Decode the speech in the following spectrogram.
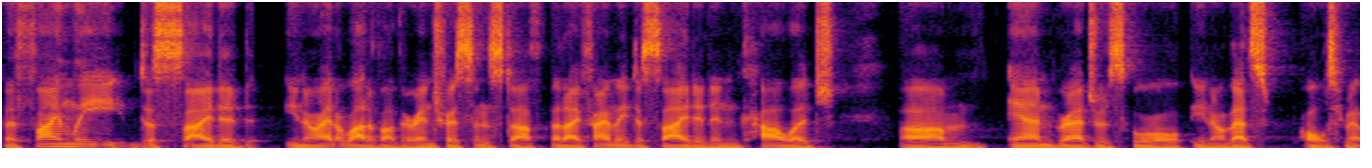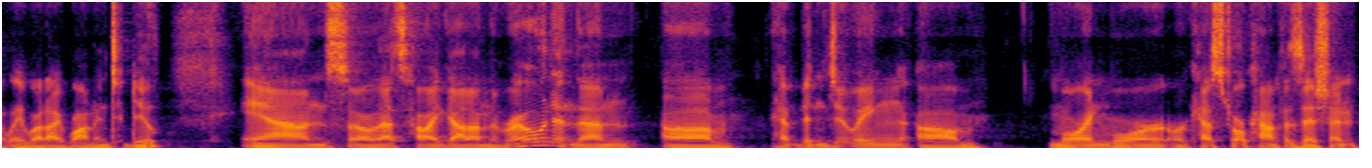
But finally decided, you know, I had a lot of other interests and stuff, but I finally decided in college um, and graduate school, you know, that's ultimately what I wanted to do. And so that's how I got on the road, and then um, have been doing um, more and more orchestral composition,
